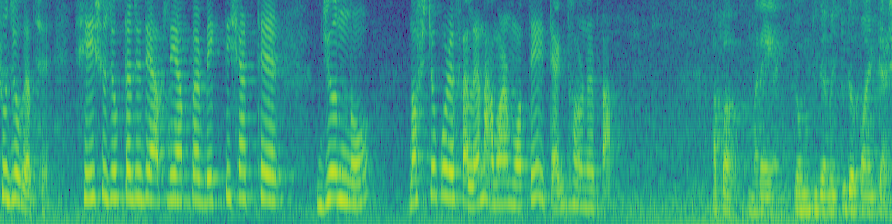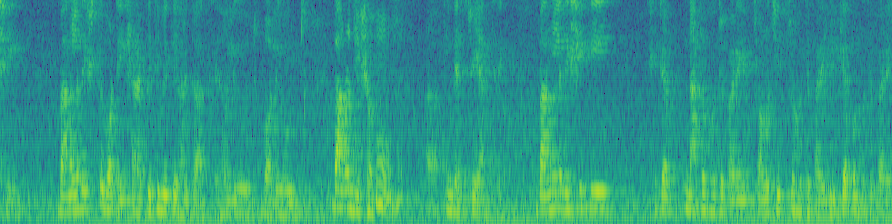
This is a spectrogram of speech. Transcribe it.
সুযোগ আছে। সেই সুযোগটা যদি আপনি আপনার ব্যক্তি স্বার্থের জন্য নষ্ট করে ফেলেন আমার মতে এটা এক ধরনের পাপ। আপা মানে একদম যদি আমি টু দ্য পয়েন্টে আসি বাংলাদেশ তো বটেই সারা পৃথিবীতে হয়তো আছে হলিউড বলিউড বা আরও যেসব। ইন্ডাস্ট্রি আছে। বাংলাদেশে কি সেটা নাটক হতে পারে, চলচ্চিত্র হতে পারে, বিজ্ঞাপন হতে পারে,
